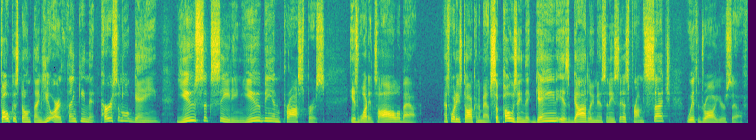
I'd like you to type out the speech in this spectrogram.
focused on things. You are thinking that personal gain, you succeeding, you being prosperous, is what it's all about. That's what he's talking about. Supposing that gain is godliness, and he says, from such withdraw yourself.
